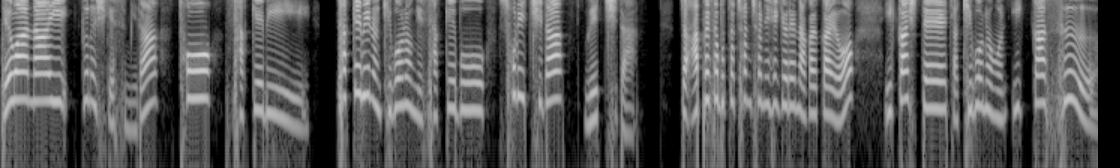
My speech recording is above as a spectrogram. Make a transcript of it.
대와 나이 끊으시겠습니다. 토 사케비 사케비는 기본형이 사케부 소리치다 외치다. 자 앞에서부터 천천히 해결해 나갈까요? 이까시테 자 기본형은 이까스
